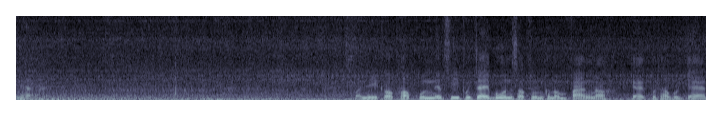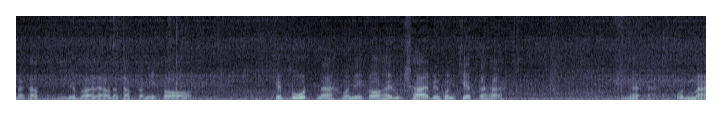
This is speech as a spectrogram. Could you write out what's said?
นี่ฮะวันนี้ก็ขอบคุณ FC ผู้ใจบุญสนับสนุนขนมปังเนาะแก่ผู้เฒ่าผู้แก่นะครับ เรียบร้อยแล้วนะครับ ตอนนี้ก็เก็บบูธนะ วันนี้ก็ให้ลูกชายเป็นคนเก็บนะฮะเนี่ยผลมา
